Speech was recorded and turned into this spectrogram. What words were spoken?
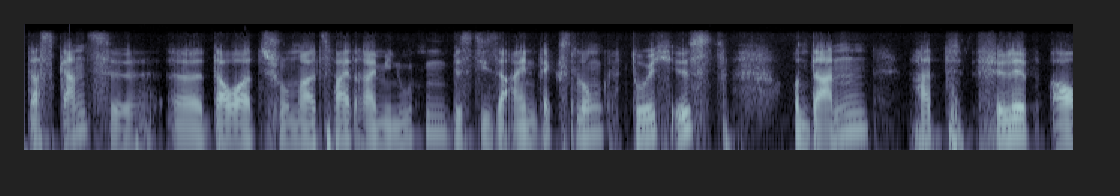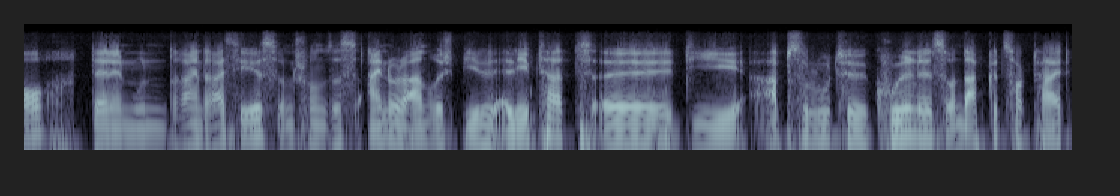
Das Ganze äh, dauert schon mal zwei, drei Minuten, bis diese Einwechslung durch ist. Und dann hat Philipp auch, der nun 33 ist und schon das ein oder andere Spiel erlebt hat, äh, die absolute Coolness und Abgezocktheit,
